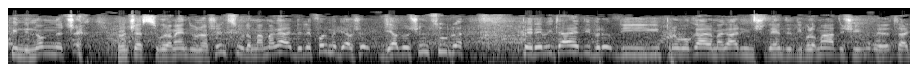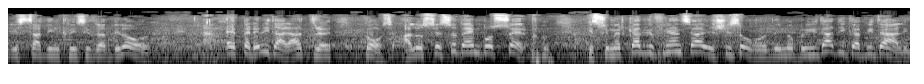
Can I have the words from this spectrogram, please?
quindi non c'è, sicuramente una censura, ma magari delle forme di, autocensura per evitare di, di, provocare magari incidenti diplomatici eh, tra gli stati in crisi tra di loro e per evitare altre cose. Allo stesso tempo osservo che sui mercati finanziari ci sono delle mobilità di capitali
